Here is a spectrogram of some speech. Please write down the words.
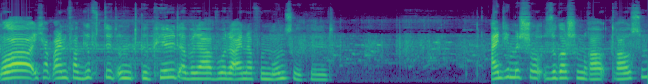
Oh, ich habe einen vergiftet und gekillt, aber da wurde einer von uns gekillt. Ein Team ist schon, sogar schon draußen.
